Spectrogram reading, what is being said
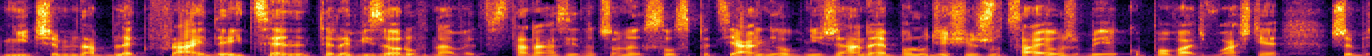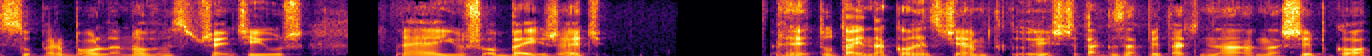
niczym na Black Friday ceny telewizorów nawet w Stanach Zjednoczonych są specjalnie obniżane, bo ludzie się rzucają, żeby je kupować właśnie, żeby Super Bowl na nowym sprzęcie już, e, już obejrzeć. Tutaj na koniec chciałem jeszcze tak zapytać na, na szybko,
